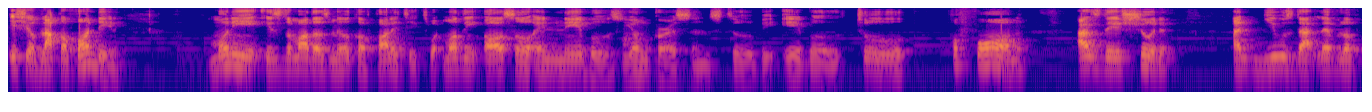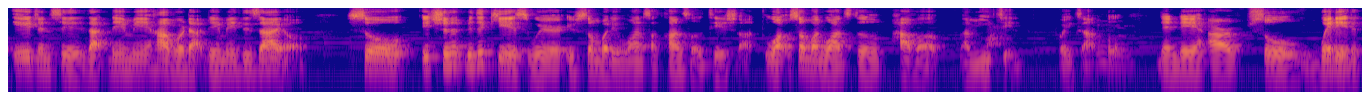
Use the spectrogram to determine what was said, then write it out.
issue of lack of funding, money is the mother's milk of politics, but money also enables young persons to be able to perform as they should and use that level of agency that they may have or that they may desire. So it shouldn't be the case where if somebody wants a consultation, what someone wants to have a, a meeting, for example, mm-hmm then they are so wedded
